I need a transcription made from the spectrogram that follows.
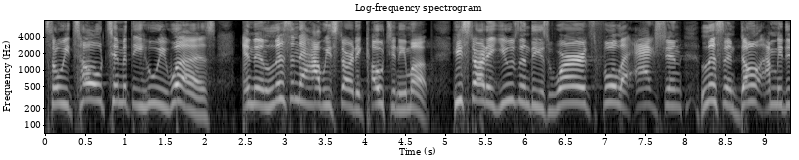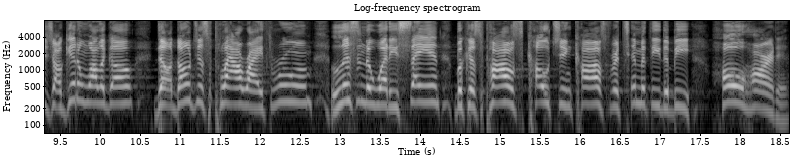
so he told Timothy who he was, and then listen to how he started coaching him up. He started using these words full of action. Listen, don't, I mean, did y'all get them while ago? Don't, don't just plow right through them. Listen to what he's saying because Paul's coaching calls for Timothy to be wholehearted,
